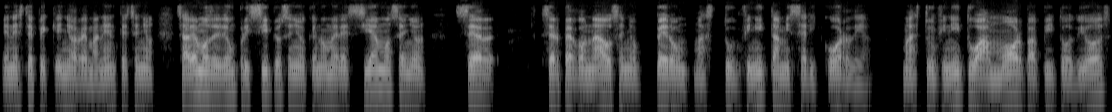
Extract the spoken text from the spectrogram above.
en este pequeño remanente, Señor. Sabemos desde un principio, Señor, que no merecíamos, Señor, ser ser perdonado, Señor, pero más tu infinita misericordia, más tu infinito amor, papito Dios,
